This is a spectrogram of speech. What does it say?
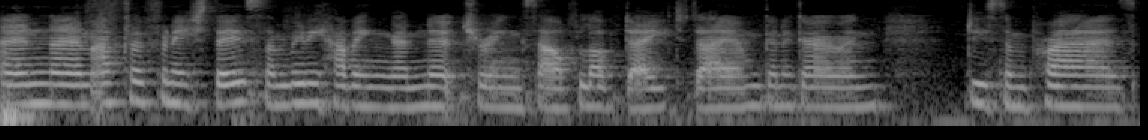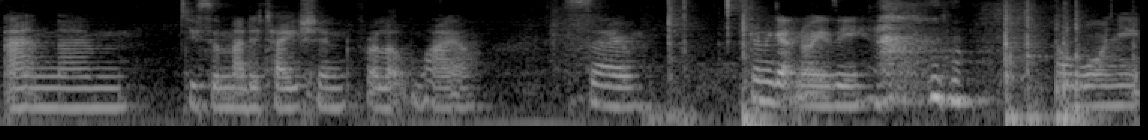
And um, after I finish this, I'm really having a nurturing self-love day today. I'm going to go and do some prayers and um, do some meditation for a little while. So it's going to get noisy. I'll warn you.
